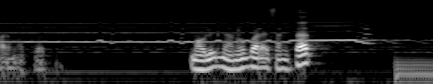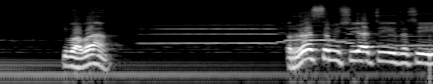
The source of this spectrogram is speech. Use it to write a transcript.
फार महत्वाचं आहे. माऊली ज्ञानोबाराय सांगतात की बाबा रस विषयाची जशी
